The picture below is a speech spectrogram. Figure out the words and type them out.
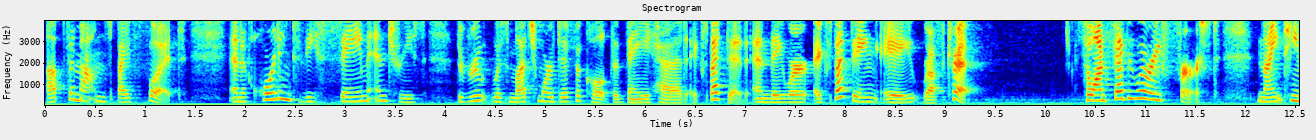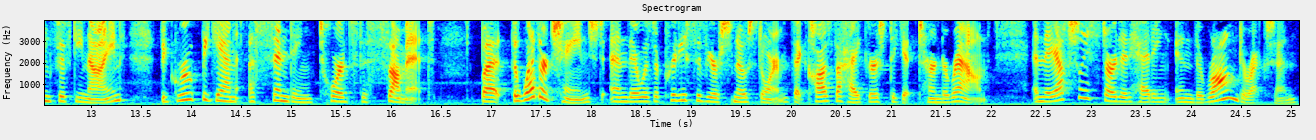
up the mountains by foot, and according to these same entries, the route was much more difficult than they had expected, and they were expecting a rough trip. So on February 1st, 1959, the group began ascending towards the summit. But the weather changed and there was a pretty severe snowstorm that caused the hikers to get turned around. And they actually started heading in the wrong direction,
